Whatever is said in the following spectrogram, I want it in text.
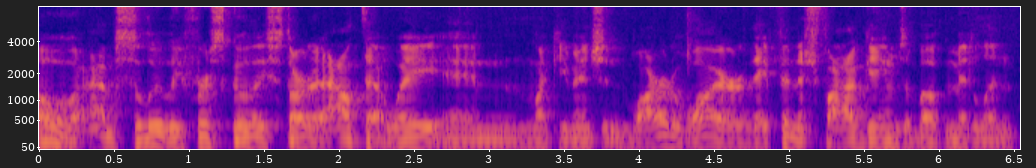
Oh, absolutely. Frisco, they started out that way. And like you mentioned, wire to wire, they finished five games above Midland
